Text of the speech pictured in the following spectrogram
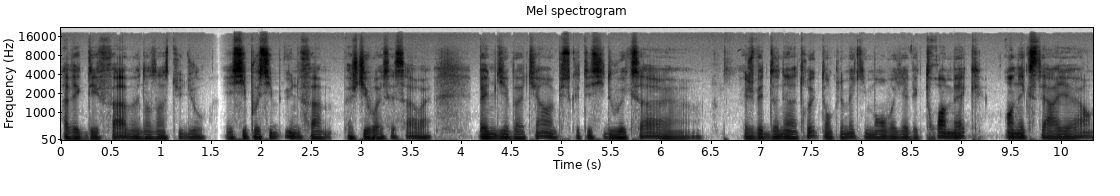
avec des femmes dans un studio, et si possible, une femme. Bah, je dis Ouais, c'est ça, ouais. Bah, il me dit Bah tiens, puisque tu es si doué que ça. je vais te donner un truc. Donc le mec, il m'a envoyé avec trois mecs en extérieur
